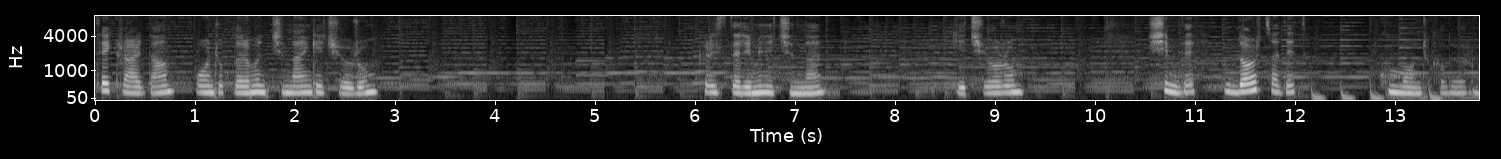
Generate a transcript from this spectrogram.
Tekrardan boncuklarımın içinden geçiyorum. Kristalimin içinden geçiyorum. Şimdi 4 adet kum boncuk alıyorum.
